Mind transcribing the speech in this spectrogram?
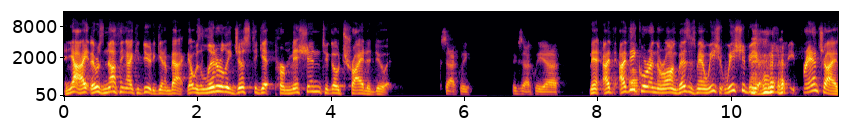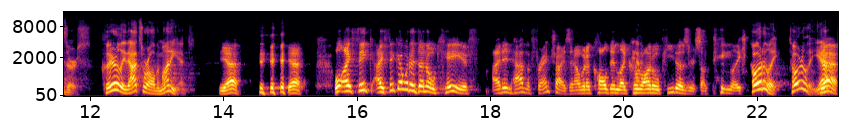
And yeah, I, there was nothing I could do to get them back. That was literally just to get permission to go try to do it. Exactly. Exactly. Yeah. Man, I, I think um, we're in the wrong business, man. We should we should be, we should be franchisers. Clearly, that's where all the money is. Yeah. Yeah. Well, I think I think I would have done okay if I didn't have a franchise and I would have called in like Corrado yeah. Pitas or something like. Totally, totally, yeah. yeah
